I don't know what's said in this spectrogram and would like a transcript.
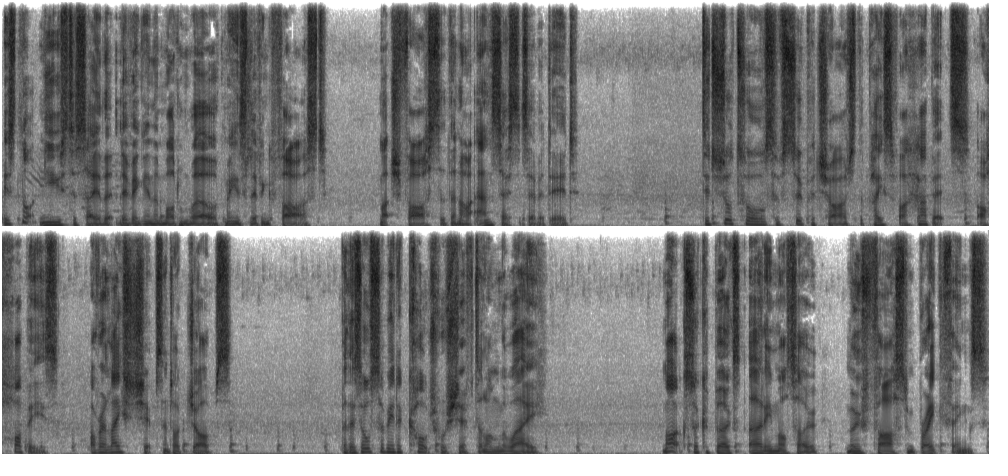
It's not news to say that living in the modern world means living fast, much faster than our ancestors ever did. Digital tools have supercharged the pace of our habits, our hobbies, our relationships, and our jobs. But there's also been a cultural shift along the way. Mark Zuckerberg's early motto, move fast and break things,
